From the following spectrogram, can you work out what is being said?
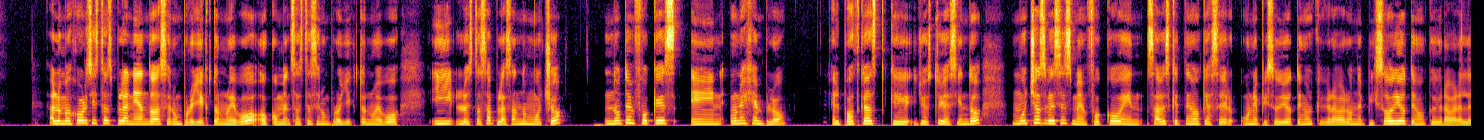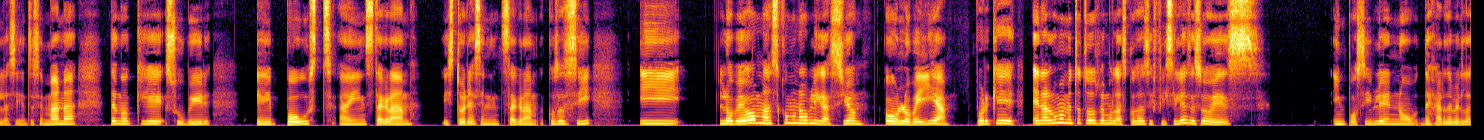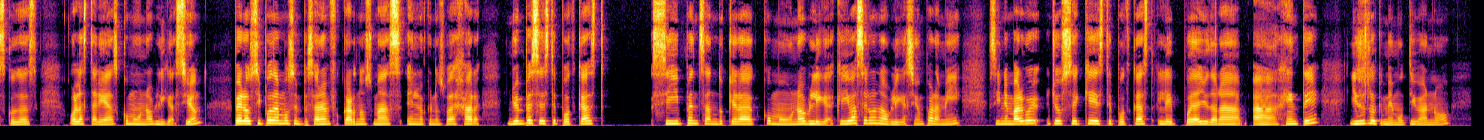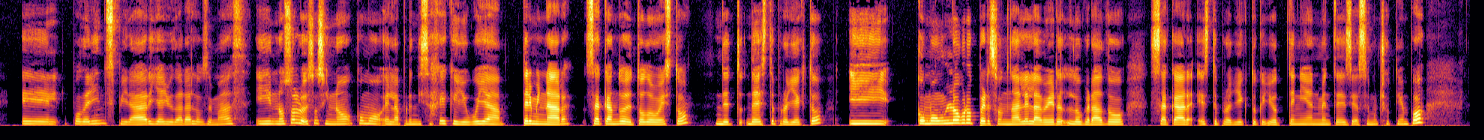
A lo mejor si estás planeando hacer un proyecto nuevo o comenzaste a hacer un proyecto nuevo y lo estás aplazando mucho, no te enfoques en un ejemplo, el podcast que yo estoy haciendo, muchas veces me enfoco en, sabes que tengo que hacer un episodio, tengo que grabar un episodio, tengo que grabar el de la siguiente semana, tengo que subir eh, posts a Instagram, historias en Instagram, cosas así. Y lo veo más como una obligación, o lo veía, porque en algún momento todos vemos las cosas difíciles, eso es imposible no dejar de ver las cosas o las tareas como una obligación, pero sí podemos empezar a enfocarnos más en lo que nos va a dejar. Yo empecé este podcast sí pensando que era como una obliga que iba a ser una obligación para mí. Sin embargo, yo sé que este podcast le puede ayudar a, a gente y eso es lo que me motiva, ¿no? El poder inspirar y ayudar a los demás. Y no solo eso, sino como el aprendizaje que yo voy a terminar sacando de todo esto, de, de este proyecto. Y como un logro personal el haber logrado sacar este proyecto que yo tenía en mente desde hace mucho tiempo.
